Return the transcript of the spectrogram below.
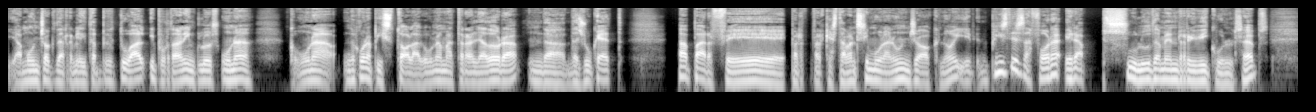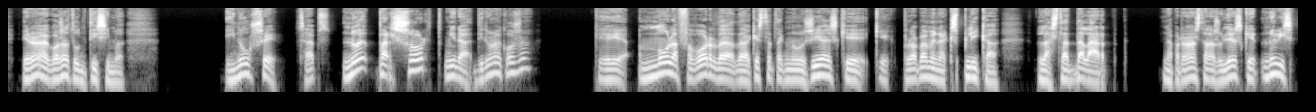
i amb un joc de realitat virtual i portaven inclús una, com una, no com una pistola, com una metralladora de, de joquet eh, per fer, per, perquè estaven simulant un joc, no? I vist des de fora era absolutament ridícul, saps? Era una cosa tontíssima. I no ho sé, saps? No, per sort, mira, diré una cosa, que molt a favor d'aquesta tecnologia és que, que probablement explica l'estat de l'art per on estan les ulleres, que no he vist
